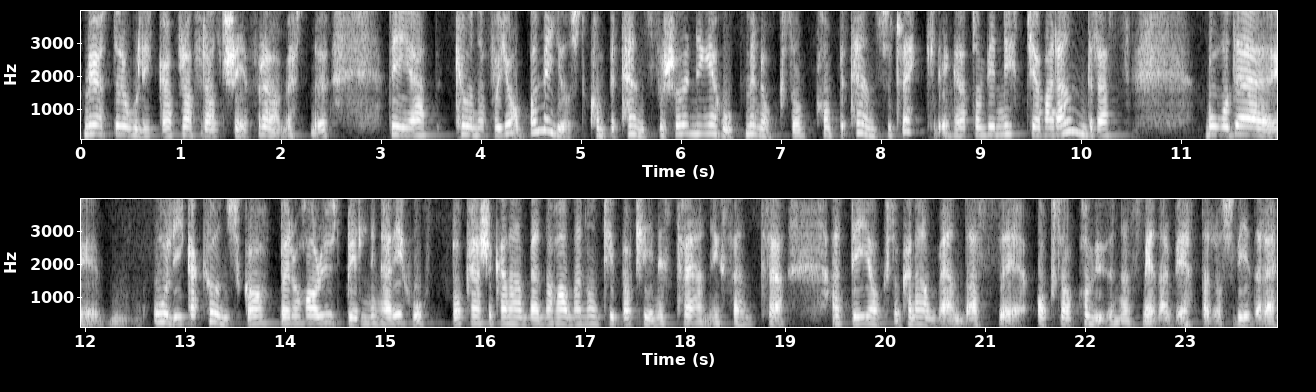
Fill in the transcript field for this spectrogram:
möter olika, framförallt chefer har jag mött nu. Det är att kunna få jobba med just kompetensförsörjning ihop men också kompetensutveckling. Att om vi nyttjar varandras både eh, olika kunskaper och har utbildningar ihop och kanske kan använda, har man någon typ av kliniskt träningscentra, att det också kan användas eh, också av kommunens medarbetare och så vidare.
